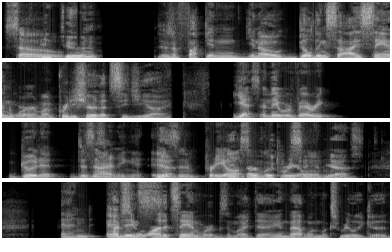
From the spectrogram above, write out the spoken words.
so In Dune, there's a fucking, you know, building size sandworm. I'm pretty sure that's CGI. Yes, and they were very good at designing it. It Yeah. is a pretty awesome does look looking sandworm. Yes. And and I've seen a lot of sandworms in my day, and that one looks really good.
